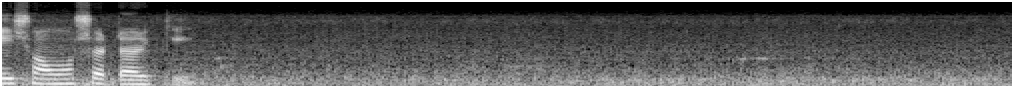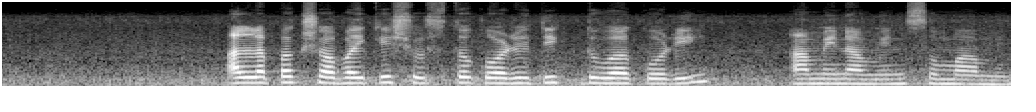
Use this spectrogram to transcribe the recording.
এই সমস্যাটা আর কি। আল্লাপাক সবাইকে সুস্থ করে দিক, দোয়া করি। আমিন আমিন সুমা আমিন।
